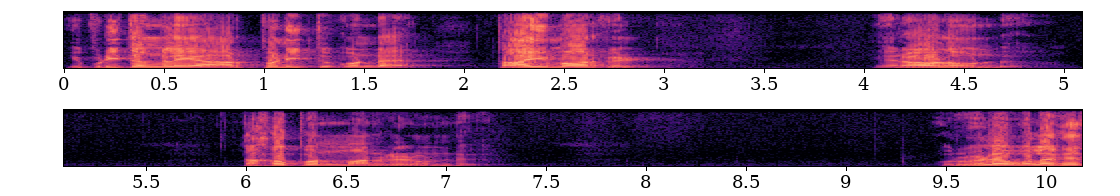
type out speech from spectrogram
இப்படி தங்களை அர்ப்பணித்து கொண்ட தாய்மார்கள் ஏராளம் உண்டு. தகப்பன்மார்கள் உண்டு. ஒருவேளை உலக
